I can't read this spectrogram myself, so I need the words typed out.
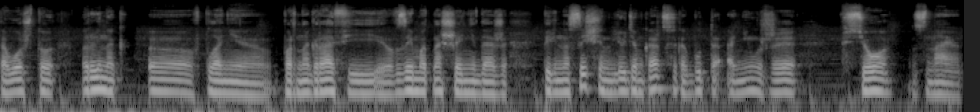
того, что рынок э, в плане порнографии, взаимоотношений даже перенасыщен, людям кажется, как будто они уже все знают.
